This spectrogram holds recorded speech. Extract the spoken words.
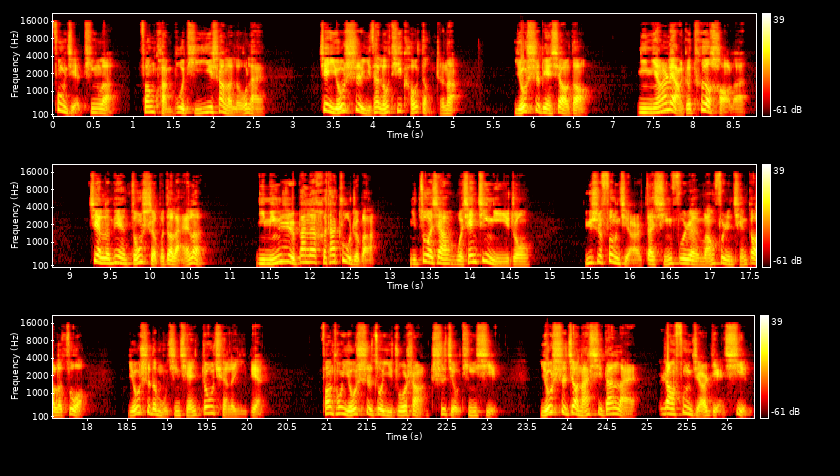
凤姐听了，方款步提衣上了楼来。见尤氏已在楼梯口等着呢，尤氏便笑道：“你娘儿两个特好了，见了面总舍不得来了。你明日搬来和他住着吧。你坐下，我先敬你一盅。”于是凤姐儿在邢夫人、王夫人前告了座，尤氏的母亲前周全了一遍，方同尤氏坐一桌上吃酒听戏。尤氏叫拿戏单来，让凤姐儿点戏。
